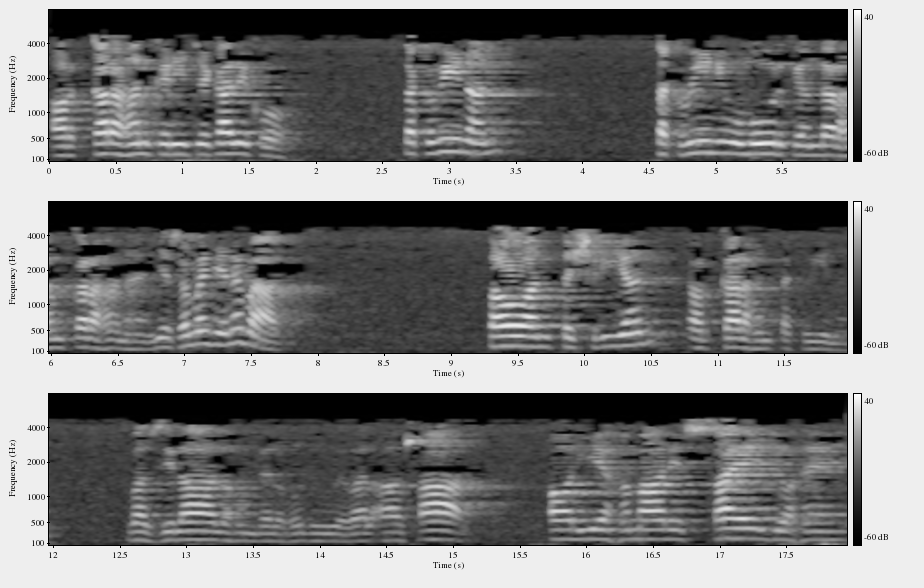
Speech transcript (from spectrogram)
اور کرہن کے نیچے کا لکھو۔ تکوین تکوینی امور کے اندر ہم کرہن ہیں۔ یہ سمجھے نا بات؟ تو ان تشرین اور کرہن تکوین و ضلع اور یہ ہمارے سائے جو ہیں،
